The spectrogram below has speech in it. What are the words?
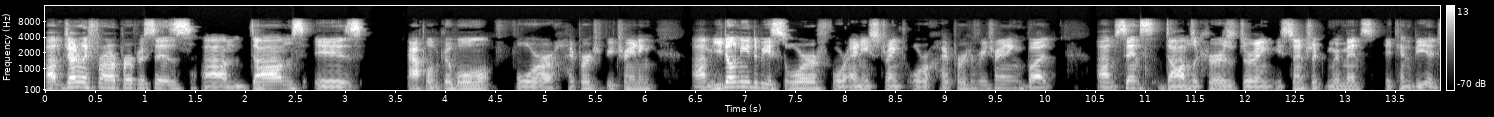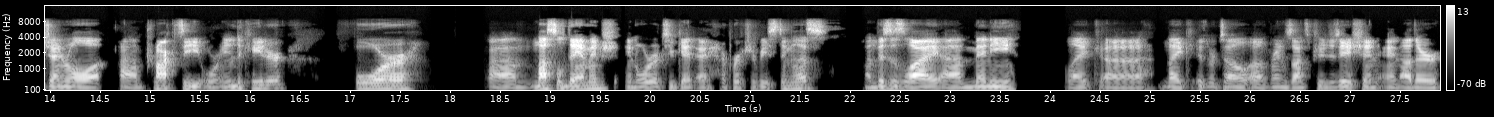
um, generally, for our purposes, um, DOMS is applicable for hypertrophy training. Um, you don't need to be sore for any strength or hypertrophy training, but um, since DOMS occurs during eccentric movements, it can be a general um, proxy or indicator for um, muscle damage in order to get a hypertrophy stimulus. Um, this is why uh, many, like uh, Mike Israetel of Renaissance Periodization and other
